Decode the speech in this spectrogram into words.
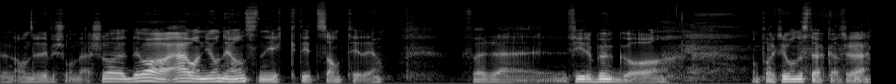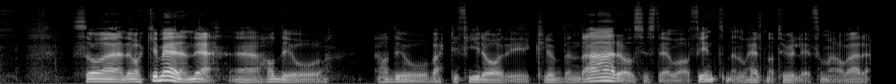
den andre divisjonen der. Så det var jeg og Jonny Hansen gikk dit samtidig. Ja. For eh, fire bugg og, og et par kronestykker, tror jeg. Så eh, det var ikke mer enn det. Jeg hadde jo, hadde jo vært i fire år i klubben der og syntes det var fint, men det var helt naturlig for meg å være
